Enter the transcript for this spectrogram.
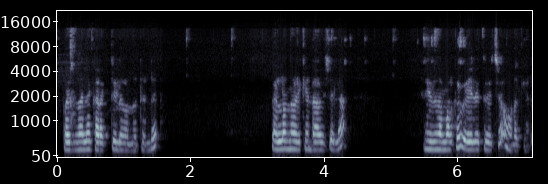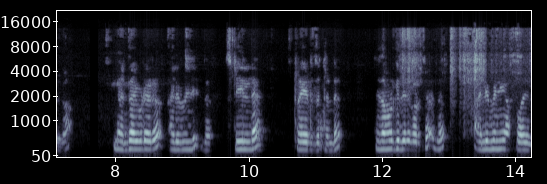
അപ്പോൾ ഇത് നല്ല കറക്റ്റിൽ വന്നിട്ടുണ്ട്. വെള്ളമൊന്നും ഒഴിക്കേണ്ട ആവശ്യമില്ല. ഇത് നമ്മൾക്ക് വെയിലത്ത് വെച്ച് ഉണക്കിയെടുക്കാം. എന്താ ഇവിടെ ഒരു അലുമിനിയം ഇത് സ്റ്റീലിന്റെ ട്രേ എടുത്തിട്ടുണ്ട്. ഇനി നമ്മൾക്കിതിൽ കുറച്ച് ഇത് അലുമിനിയം ഫോയിൽ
